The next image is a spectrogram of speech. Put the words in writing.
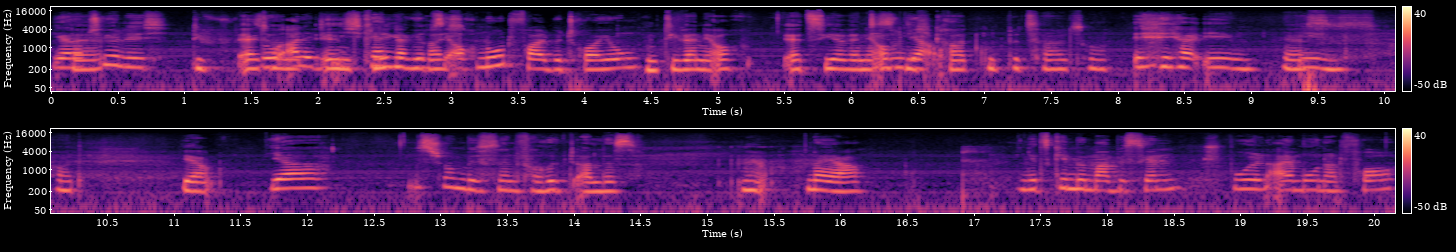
ja, äh, natürlich. die Eltern So alle, die ich kenne, da gibt es ja auch Notfallbetreuung. und die werden ja auch Erzieher werden ja Die auch sind nicht ja auch- gerade gut bezahlt so. ja, eben. Ja, Eben. ist hart. Ja, Ja, ist schon ein bisschen verrückt alles. ja. Naja, jetzt gehen wir mal ein bisschen spulen einen Monat vor,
